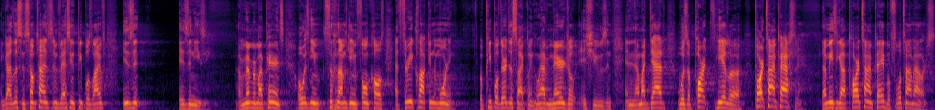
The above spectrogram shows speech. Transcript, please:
And God, listen, sometimes investing in people's lives isn't, isn't easy. I remember my parents always getting, sometimes getting phone calls at three o'clock in the morning with people they're discipling who have marital issues. And, and my dad was a part, he had a part-time pastor. That means he got part-time pay but full-time hours.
